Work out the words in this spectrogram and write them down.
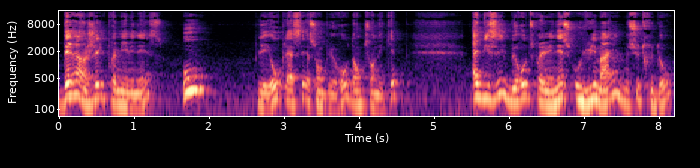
Déranger le premier ministre ou les hauts placés à son bureau, donc son équipe, aviser le bureau du premier ministre ou lui-même, M. Trudeau,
